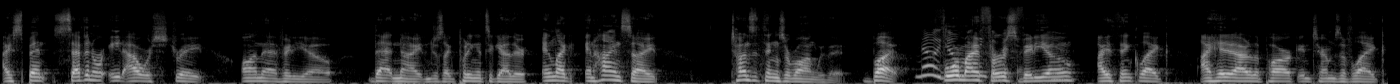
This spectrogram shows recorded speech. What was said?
I spent seven or eight hours straight on that video that night and just like putting it together. And like in hindsight, tons of things are wrong with it. But No, for my think of it first video, I think like I hit it out of the park in terms of like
